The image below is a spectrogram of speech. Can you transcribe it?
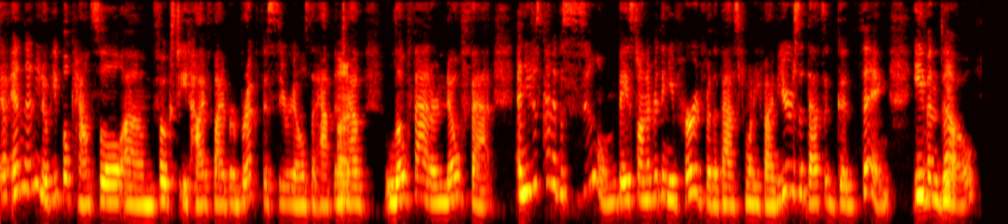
and then, you know, people counsel um, folks to eat high fiber breakfast cereals that happen right. to have low fat or no fat. And you just kind of assume based on everything you've heard for the past 25 years that that's a good thing, even though yeah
